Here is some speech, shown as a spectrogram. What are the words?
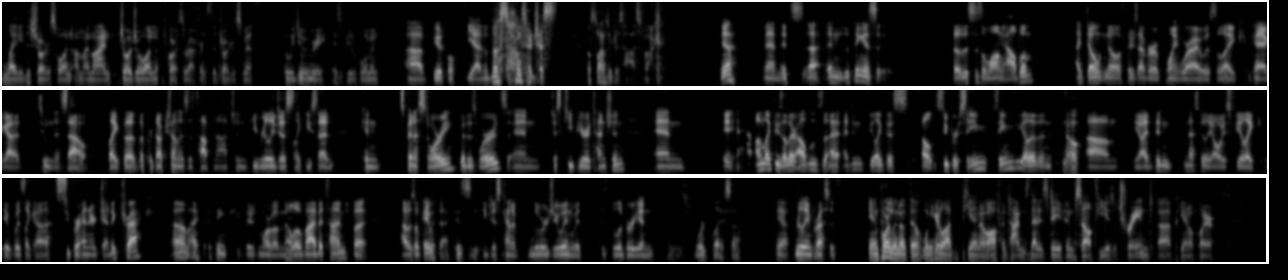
Lighty, the shortest one on my mind. Georgia one, of course, the reference to Georgia Smith, who we do mm-hmm. agree is a beautiful woman. Uh, beautiful. Yeah, those songs are just those songs are just hot as fuck. Yeah, man. It's uh, and the thing is, though this is a long album, I don't know if there's ever a point where I was like, okay, I gotta tune this out. Like the the production on this is top notch, and he really just, like you said, can spin a story with his words and just keep your attention. And it, unlike these other albums, I, I, didn't feel like this felt super same samey. Other than no, um, you know, I didn't necessarily always feel like it was like a super energetic track. Um, I, I think there's more of a mm. mellow vibe at times, but I was okay with that because he just kind of lures you in with his delivery and, and his wordplay. So, yeah, really impressive. Yeah, importantly note that when you hear a lot of the piano, oftentimes that is Dave himself. He is a trained uh, piano player,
